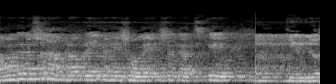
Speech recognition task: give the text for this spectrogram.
আমাদের আসলে আমরা আমরা এখানে সবাই একসাথে আজকে কেন্দ্রীয়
